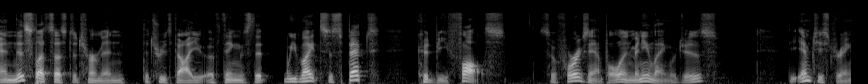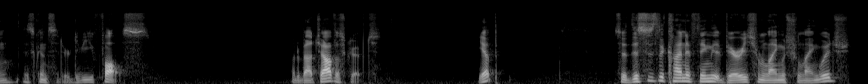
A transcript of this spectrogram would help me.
And this lets us determine the truth value of things that we might suspect could be false. So for example, in many languages, the empty string is considered to be false. What about JavaScript? Yep. So this is the kind of thing that varies from language to language.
